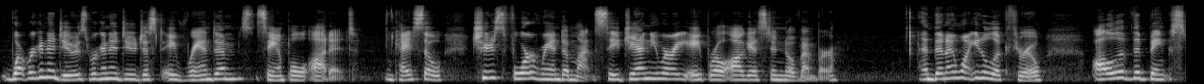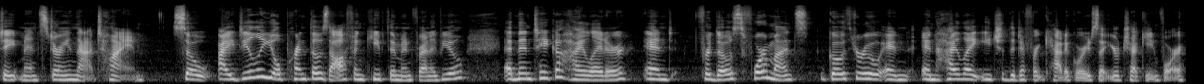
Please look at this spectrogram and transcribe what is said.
what we're going to do is we're going to do just a random sample audit. Okay, so choose four random months, say January, April, August, and November. And then I want you to look through all of the bank statements during that time. So ideally, you'll print those off and keep them in front of you, and then take a highlighter and for those four months, go through and, and highlight each of the different categories that you're checking for.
